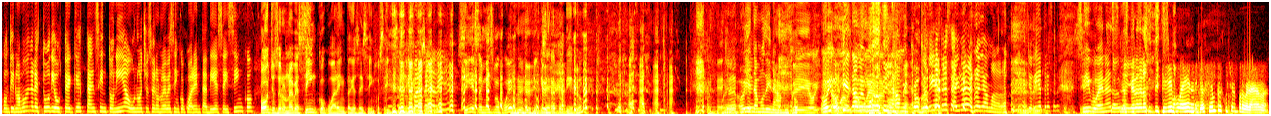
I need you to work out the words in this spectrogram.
continuamos en el estudio. Usted que está en sintonía, 1-809-540-1065. 809-540-1065. Sí, ese ¿Qué número fue lo que yo nosotros. dije? Sí, ese mismo fue. Yo quise repetirlo. Hoy, hoy estamos dinámicos. Sí, hoy- hoy hoy, está hoy bueno, estamos en modo dinámico. Yo dije tres, hay una, una llamada. Yo dije 305. Sí, buenas. Las caras del autismo. Sí, bueno, yo siempre escucho el programa.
